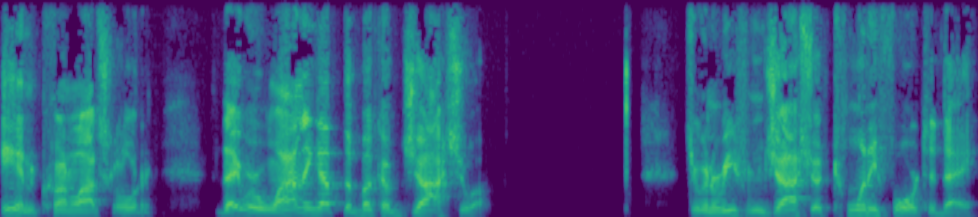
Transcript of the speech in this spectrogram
in chronological order. Today we're winding up the book of Joshua. So we're going to read from Joshua 24 today.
